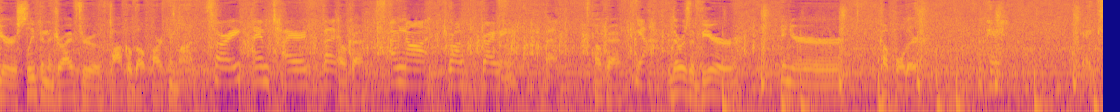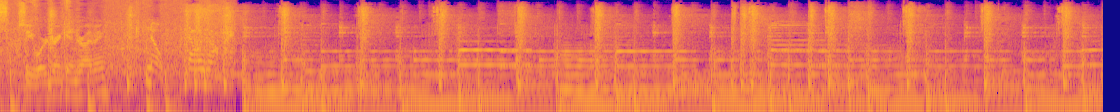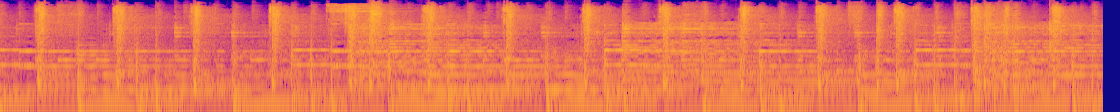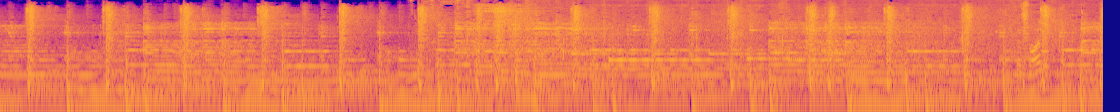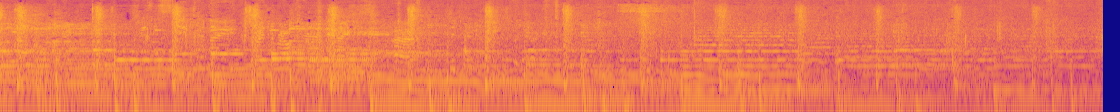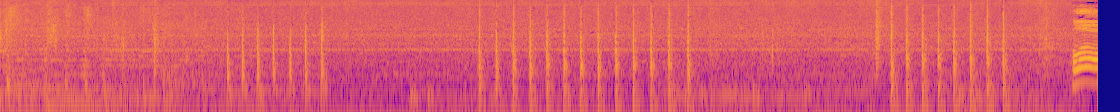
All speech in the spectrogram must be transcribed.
You're asleep in the drive-through of Taco Bell parking lot. Sorry, I am tired, but Okay. I'm not drunk driving. But Okay. yeah, There was a beer in your cup holder, okay. Yikes. so you were drinking and driving? No, that was not mine.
